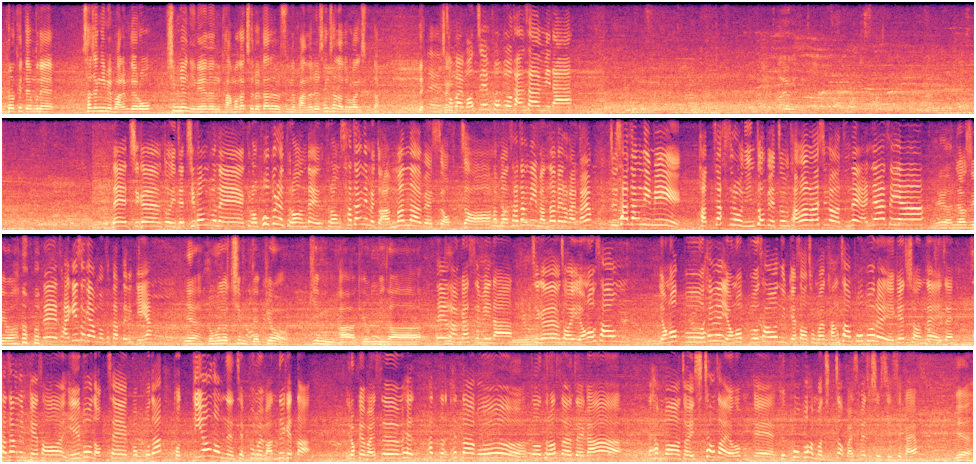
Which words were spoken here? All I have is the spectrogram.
그렇기 때문에 사장님의 바람대로 10년 이내에는 가마가치를 따라올 수 있는 바늘을 생산하도록 하겠습니다. 네, 네. 정말 멋진 포부 감사합니다. 네, 지금 또 이제 직원분의 그런 포부를 들었는데 그럼 사장님을 또 안 만나뵐 수 없죠. 한번 사장님 만나뵈러 갈까요? 지금 사장님이 갑작스러운 인터뷰에 좀 당황을 하신 것 같은데 안녕하세요. 예, 안녕하세요. 네, 자기소개 한번 부탁드릴게요. 예, 노무조침 대표 김하규입니다. 네, 반갑습니다. 지금 저희 영업 사원 영업부 해외 영업부 사원님께서 정말 당찬 포부를 얘기해 주셨는데 이제 사장님께서 일본 업체 것보다 더 뛰어넘는 제품을 만들겠다 이렇게 말씀했다고 또 들었어요 제가 네, 한번 저희 시청자 여러분께 그 포부 한번 직접 말씀해 주실 수 있을까요? 예,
